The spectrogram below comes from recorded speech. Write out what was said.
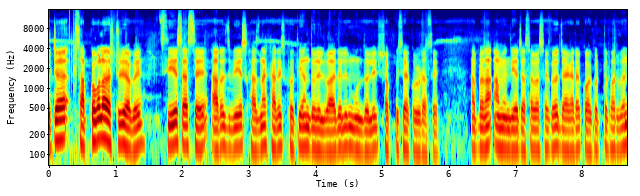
এটা সাবকবালা রাষ্ট্রীয় হবে। সিএস আছে আর এস বিএস খাজনা, খারিজ, খতিয়ান, দলিল, বায়ু দলিল, মূল দলিল সব কিছু অ্যাকুরেট আছে। আপনারা আমিন দিয়ে যাচাই বাছাই করে জায়গাটা ক্রয় করতে পারবেন।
